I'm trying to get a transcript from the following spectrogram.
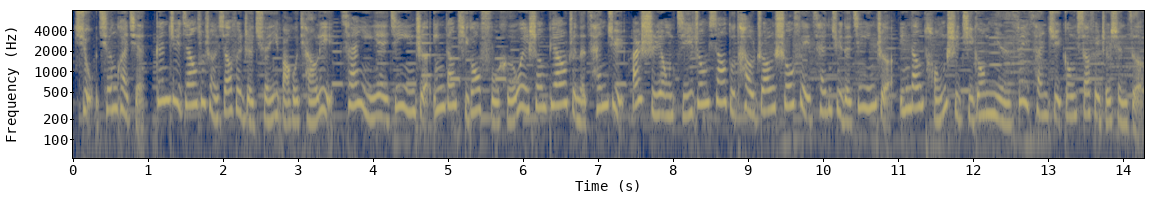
九千块钱。根据江苏省消费者权益保护条例，餐饮业经营者应当提供符合卫生标准的餐具，而使用集中消毒套装收费餐具的经营者，应当同时提供免费餐具供消费者选择。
